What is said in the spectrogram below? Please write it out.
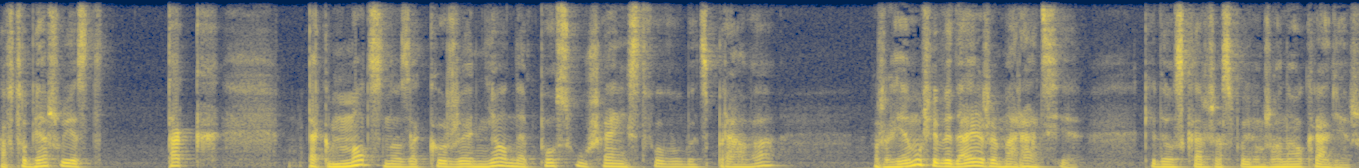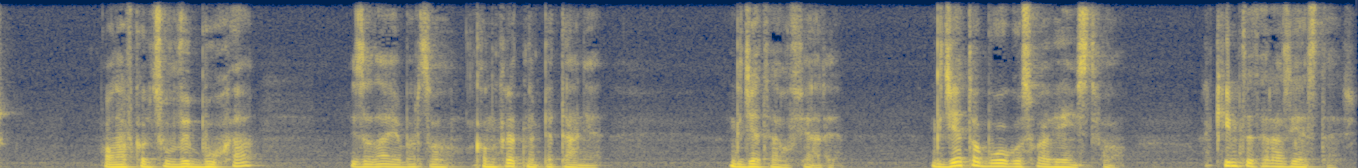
A w Tobiaszu jest tak, tak mocno zakorzenione posłuszeństwo wobec prawa, że jemu się wydaje, że ma rację, kiedy oskarża swoją żonę o kradzież. Ona w końcu wybucha i zadaje bardzo konkretne pytanie: Gdzie te ofiary? Gdzie to błogosławieństwo? Kim ty teraz jesteś?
